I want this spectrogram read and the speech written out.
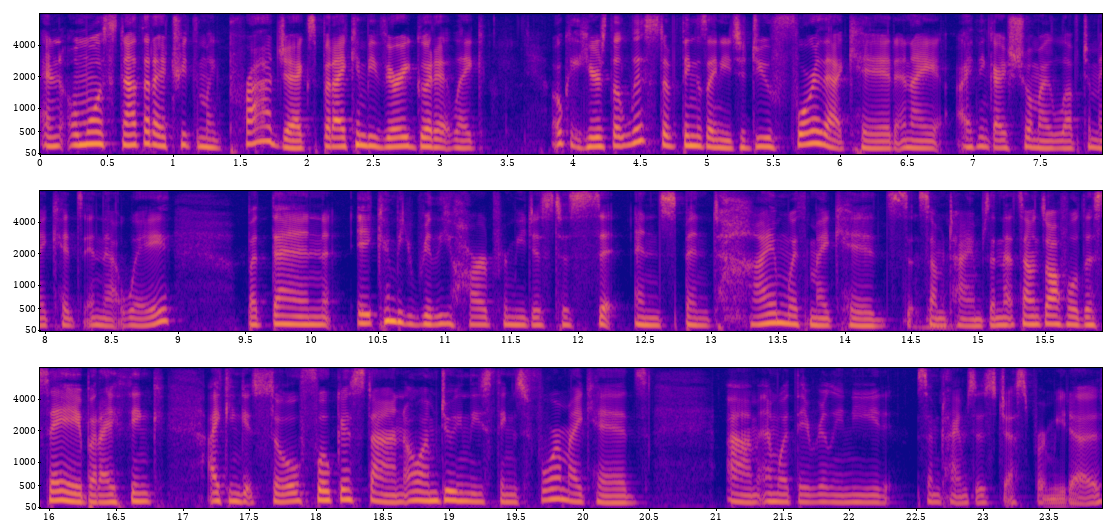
and almost not that I treat them like projects, but I can be very good at like, okay, here's the list of things I need to do for that kid. And I, I think I show my love to my kids in that way. But then it can be really hard for me just to sit and spend time with my kids sometimes. And that sounds awful to say, but I think I can get so focused on, oh, I'm doing these things for my kids. Um, and what they really need sometimes is just for me to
